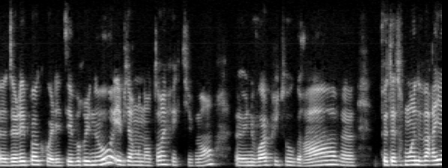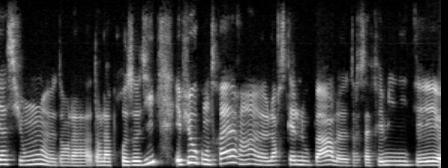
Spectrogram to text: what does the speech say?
euh, de l'époque où elle était Bruno, eh bien, on entend effectivement euh, une voix plutôt grave, peut-être moins de variations dans la, dans la prosodie. Et puis, au contraire, hein, lorsqu'elle nous parle de sa féminité,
